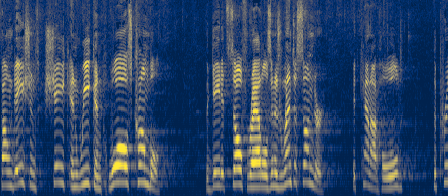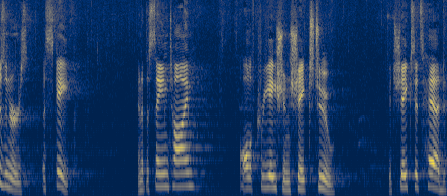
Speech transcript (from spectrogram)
Foundations shake and weaken, walls crumble. The gate itself rattles and is rent asunder. It cannot hold. The prisoners escape. And at the same time, all of creation shakes too. It shakes its head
